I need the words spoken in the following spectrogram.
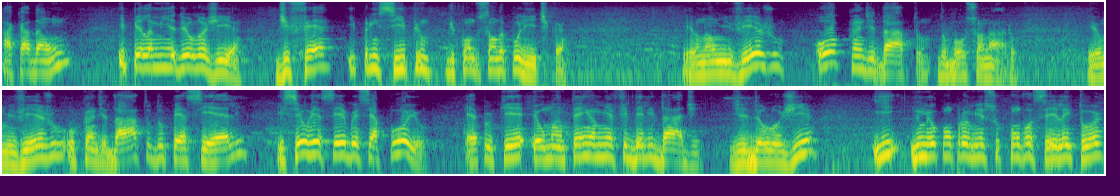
a cada um e pela minha ideologia de fé e princípio de condução da política. Eu não me vejo o candidato do Bolsonaro. Eu me vejo o candidato do PSL e se eu recebo esse apoio é porque eu mantenho a minha fidelidade de ideologia e no meu compromisso com você, eleitor,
